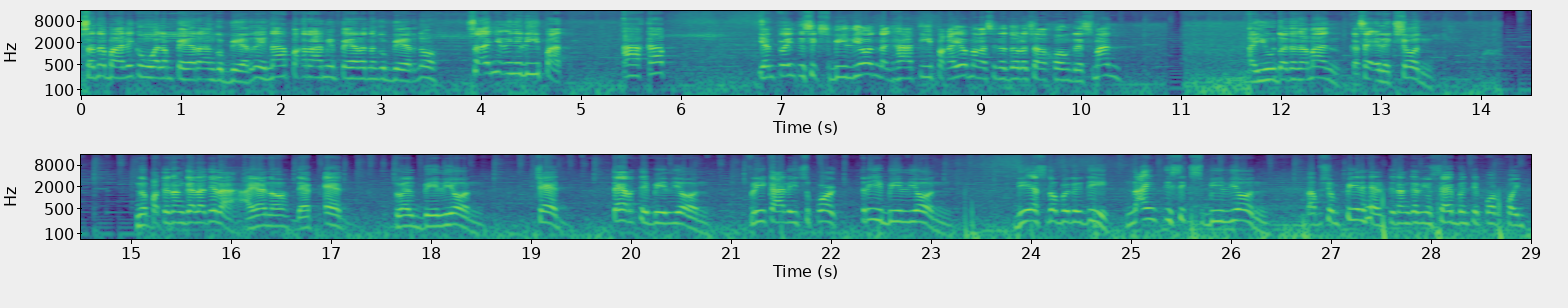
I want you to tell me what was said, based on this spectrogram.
Sa nabali kung walang pera ang gobyerno eh, napakaraming pera ng gobyerno. Saan nyo inilipat? Akap. Yan 26 billion, naghati pa kayo mga senador at congressman. Ayuda na naman kasi eleksyon. No nila, ayan o, DepEd, 12 billion. CHED, 30 billion. Free college support, 3 billion. DSWD, 96 billion. Tapos yung PhilHealth, tinanggal yung 74.4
